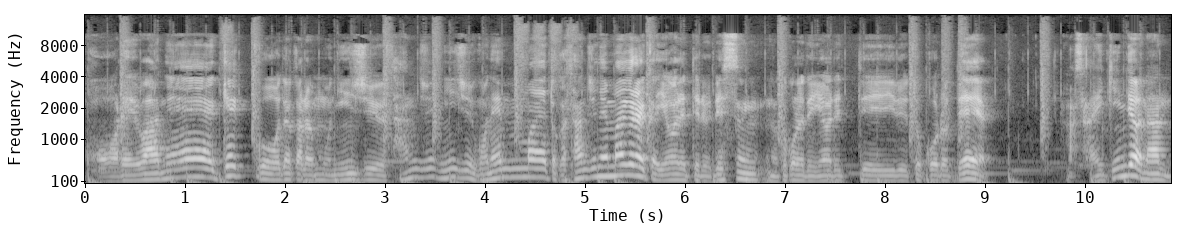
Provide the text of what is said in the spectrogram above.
これはね結構だからもう203025年前とか30年前ぐらいから言われてるレッスンのところで言われているところで、まあ、最近では何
